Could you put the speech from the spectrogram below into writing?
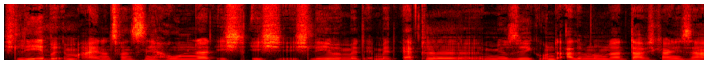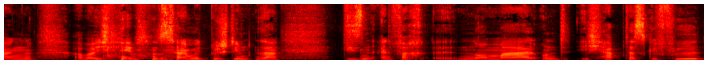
ich lebe im 21. Jahrhundert, ich, ich, ich lebe mit, mit Apple Music und allem, darf ich gar nicht sagen, ne? aber ich lebe sozusagen mit bestimmten Sachen, die sind einfach äh, normal und ich habe das Gefühl,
